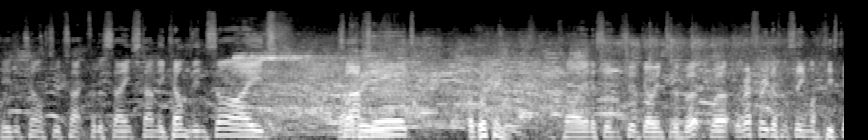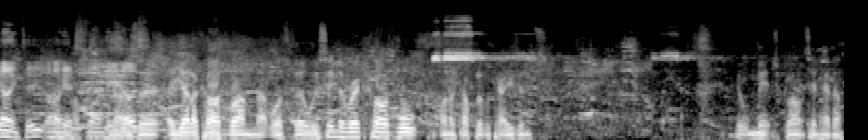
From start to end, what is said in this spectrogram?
Here's a chance to attack for the Saints. Stanley comes inside. That'll a booking. Kai Innocent should go into the book, but the referee doesn't seem like he's going to. Oh, yes, finally he was does. a, a yellow card run, that was, Phil. We've seen the red card walk on a couple of occasions. Little Mitch glancing header.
